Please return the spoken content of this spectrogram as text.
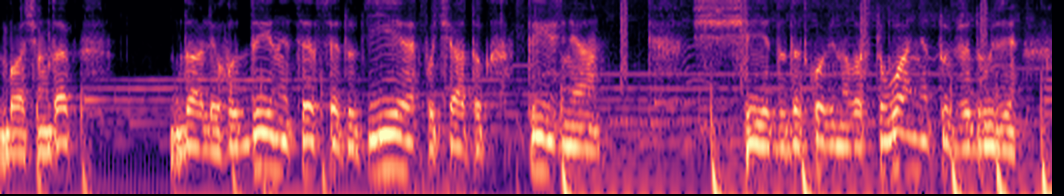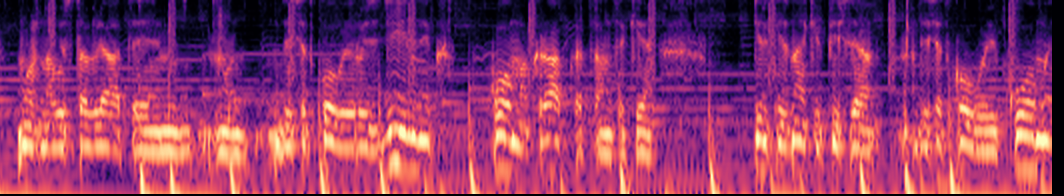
Бачимо, так? Далі години, це все тут є, початок тижня. Ще є додаткові налаштування. Тут вже, друзі, можна виставляти ну, десятковий роздільник, кома, крапка, там таке. Кількість знаків після десяткової коми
